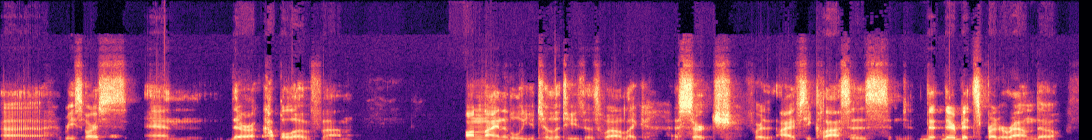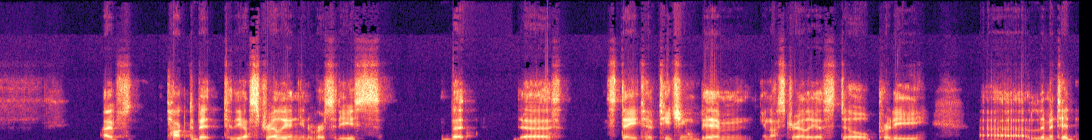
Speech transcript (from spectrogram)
uh, resource, and there are a couple of um, online little utilities as well, like a search for IFC classes. They're a bit spread around though. I've talked a bit to the Australian universities, but the state of teaching BIM in Australia is still pretty uh, limited.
